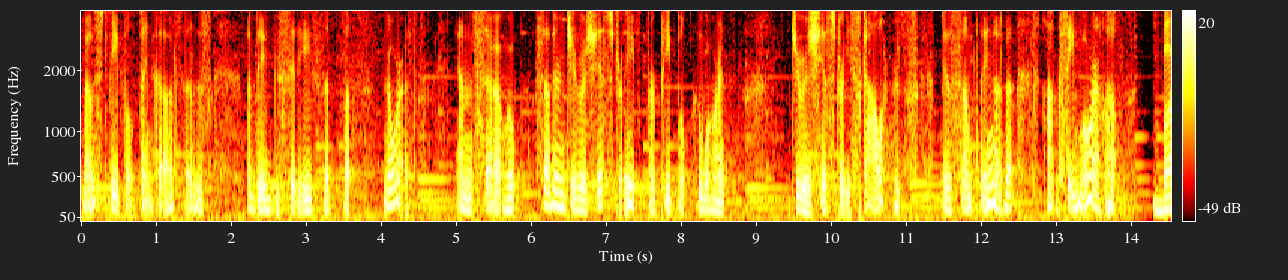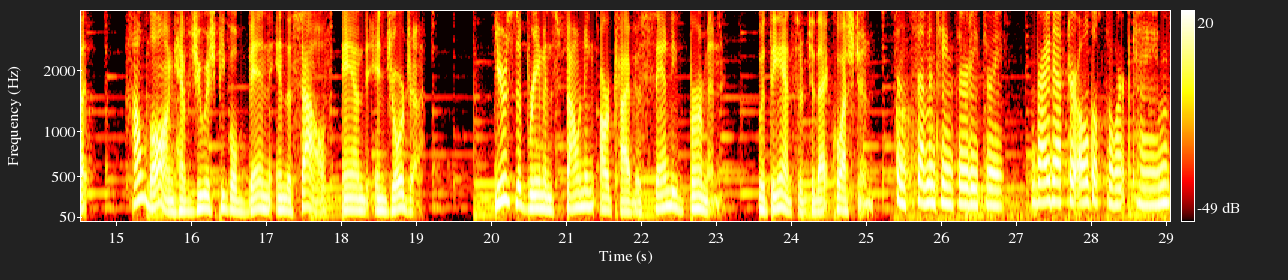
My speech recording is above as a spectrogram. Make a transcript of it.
most people think of as the big cities of the north. And so Southern Jewish history for people who aren't Jewish history scholars is something of an oxymoron. But how long have Jewish people been in the South and in Georgia? Here's the Breman's founding archivist, Sandy Berman, with the answer to that question. Since 1733. Right after Oglethorpe came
